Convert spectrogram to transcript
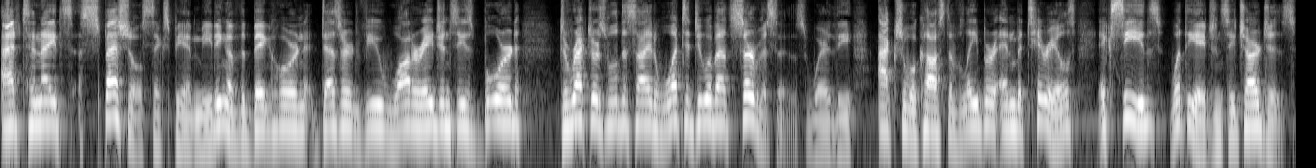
At tonight's special 6 p.m. meeting of the Bighorn Desert View Water Agency's board, directors will decide what to do about services where the actual cost of labor and materials exceeds what the agency charges.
